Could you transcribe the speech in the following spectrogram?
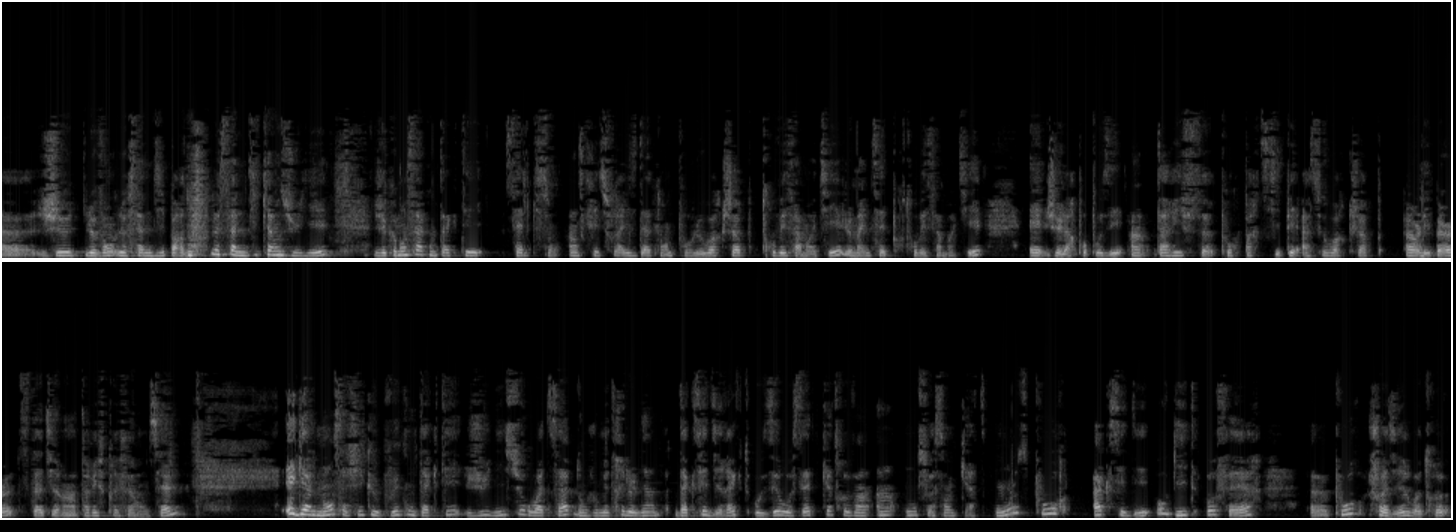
euh, le, le samedi, pardon, le samedi 15 juillet, je vais commencer à contacter celles qui sont inscrites sur la liste d'attente pour le workshop Trouver sa moitié, le mindset pour trouver sa moitié, et je vais leur proposer un tarif pour participer à ce workshop Early Bird, c'est-à-dire un tarif préférentiel. Également, sachez que vous pouvez contacter Julie sur WhatsApp, donc je vous mettrai le lien d'accès direct au 07 81 11 64 11 pour accéder au guide offert euh, pour choisir votre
